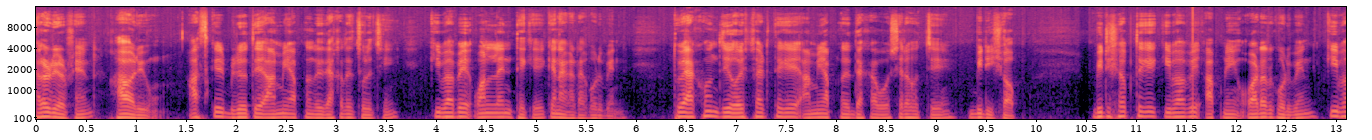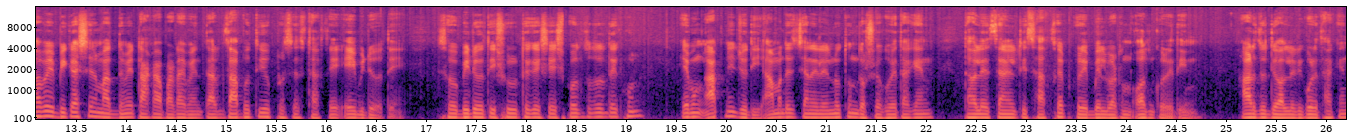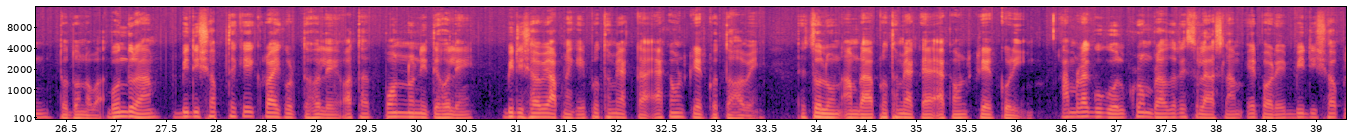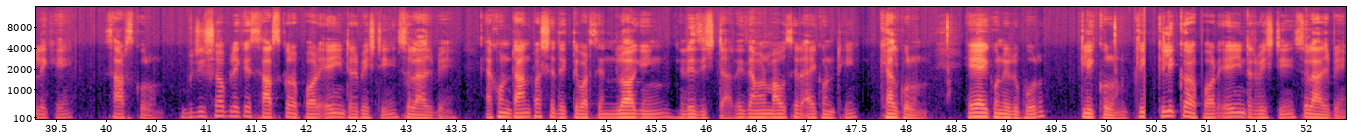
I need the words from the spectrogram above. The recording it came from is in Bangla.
Hello dear friend how are you আজকের ভিডিওতে আমি আপনাদের দেখাতে চলেছি কীভাবে অনলাইন থেকে কেনাকাটা করবেন। তো এখন যে ওয়েবসাইট থেকে আমি আপনাদের দেখাবো সেটা হচ্ছে বিডি শপ বিডি শপ থেকে কীভাবে আপনি অর্ডার করবেন, কীভাবে বিকাশের মাধ্যমে টাকা পাঠাবেন তার যাবতীয় প্রসেস থাকছে এই ভিডিওতে। সো ভিডিওটি শুরু থেকে শেষ পর্যন্ত দেখুন এবং আপনি যদি আমাদের চ্যানেলে নতুন দর্শক হয়ে থাকেন, তাহলে চ্যানেলটি সাবস্ক্রাইব করে বেল বাটন অন করে দিন। আর যদি অলরেডি করে থাকেন, তো ধন্যবাদ। বন্ধুরা, বিডি শপ থেকে ক্রয় করতে হলে, অর্থাৎ পণ্য নিতে হলে, বিডি শপে আপনাকে প্রথমে একটা অ্যাকাউন্ট ক্রিয়েট করতে হবে। তো চলুন আমরা প্রথমে একটা অ্যাকাউন্ট ক্রিয়েট করি। আমরা গুগল ক্রোম ব্রাউজারে চলে আসলাম, এরপরে বিডি শপ লিখে সার্চ করুন। বিডি শপ লিখে সার্চ করার পর এই ইন্টারফেসটি চলে আসবে। এখন ডান পাশে দেখতে পাচ্ছেন লগ ইন রেজিস্টার এই যে আমার মাউসের আইকনটি খেয়াল করুন। এই আইকনের উপর ক্লিক করুন। ক্লিক ক্লিক করার পর এই ইন্টারফেসটি চলে আসবে।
